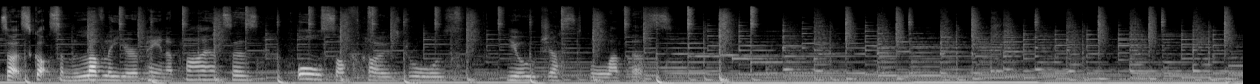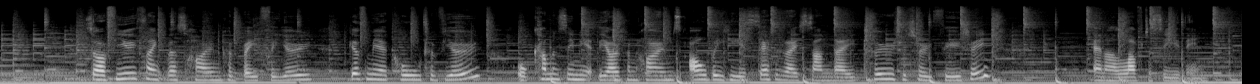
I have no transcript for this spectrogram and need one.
So it's got some lovely European appliances, all soft close drawers. You'll just love this. So if you think this home could be for you, give me a call to view or come and see me at the open homes. I'll be here Saturday, Sunday 2 to 2.30 and I love to see you then.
